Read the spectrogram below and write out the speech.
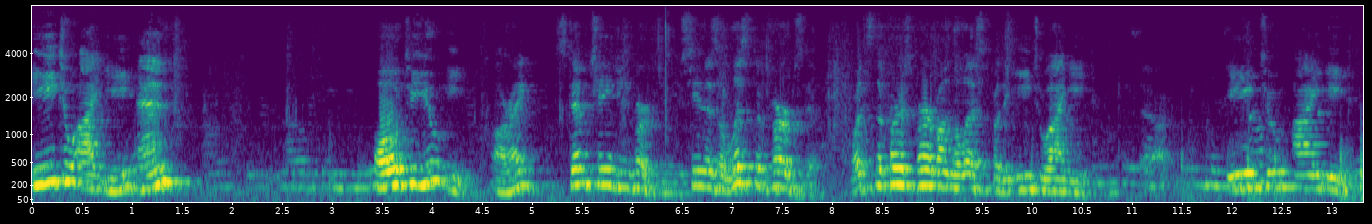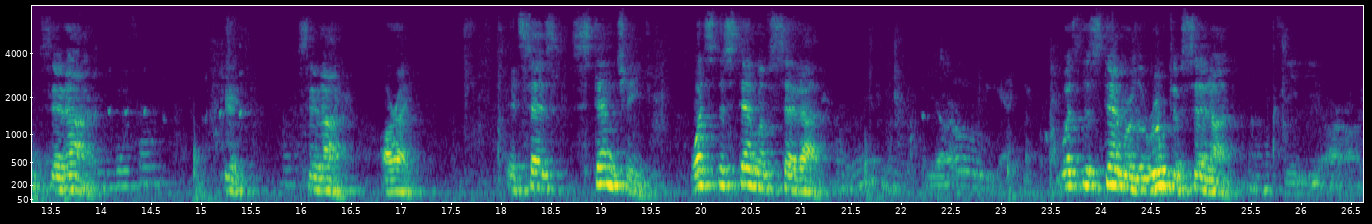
E to E. E IE and O to UE. All right? Stem changing verbs. And you see there's a list of verbs there. What's the first verb on the list for the E to IE? E to IE. Cerrar. Good. Cerrar. All right. It says stem changing. What's the stem of cerrar? What's the stem or the root of cerrar? C-E-R-R.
